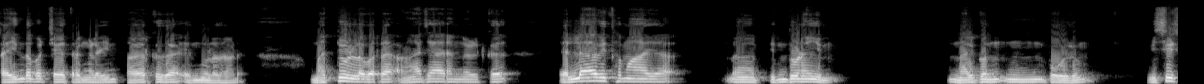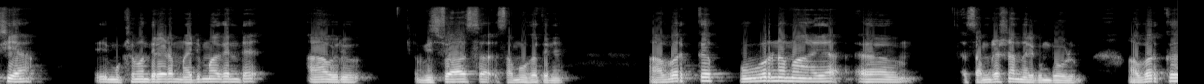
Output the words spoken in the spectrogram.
ഹൈന്ദവ ക്ഷേത്രങ്ങളെയും തകർക്കുക എന്നുള്ളതാണ്. മറ്റുള്ളവരുടെ ആചാരങ്ങൾക്ക് എല്ലാവിധമായ പിന്തുണയും നൽകുമ്പോഴും വിശിഷ്യ ഈ മുഖ്യമന്ത്രിയുടെ മരുമകന്റെ ആ ഒരു വിശ്വാസ സമൂഹത്തിന് അവർക്ക് പൂർണമായ സംരക്ഷണം നൽകുമ്പോഴും അവർക്ക്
